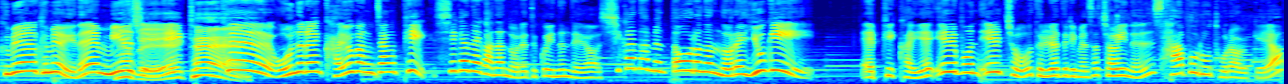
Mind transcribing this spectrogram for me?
금요일 금요일에 뮤직 크 오늘은 가요광장 pick 시간에 관한 노래 듣고 있는데요. 시간 하면 떠오르는 노래 6위 에픽하이의 1분 1초 들려드리면서 저희는 4부로 돌아올게요.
